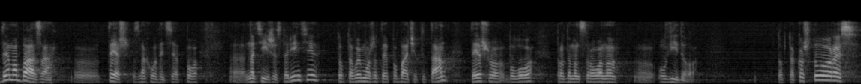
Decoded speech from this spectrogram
Демобаза е, теж знаходиться по, е, на цій же сторінці, тобто ви можете побачити там те, що було продемонстровано е, у відео. Тобто кошторис, е,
